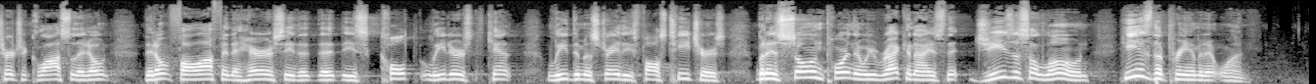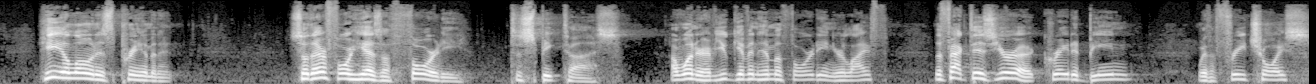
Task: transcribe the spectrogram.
church at Colossus so they don't, they don't fall off into heresy, that, that these cult leaders can't lead them astray, these false teachers. But it's so important that we recognize that Jesus alone, He is the preeminent one. He alone is preeminent. So therefore, He has authority to speak to us. I wonder, have you given him authority in your life? The fact is, you're a created being with a free choice.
